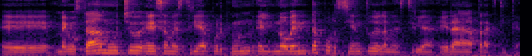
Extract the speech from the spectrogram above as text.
Eh, me gustaba mucho esa maestría porque un, el 90% de la maestría era práctica.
